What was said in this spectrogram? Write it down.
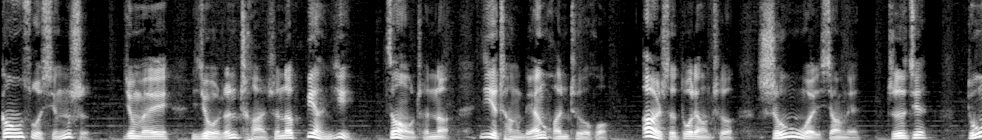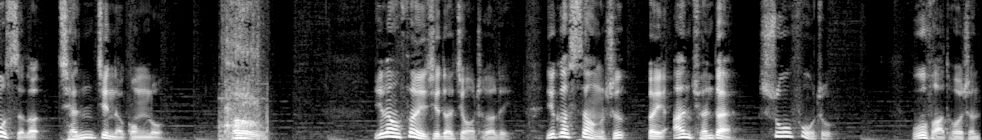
高速行驶，因为有人产生了变异，造成了一场连环车祸。二十多辆车首尾相连，直接堵死了前进的公路。一辆废弃的轿车里，一个丧尸被安全带束缚住，无法脱身。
